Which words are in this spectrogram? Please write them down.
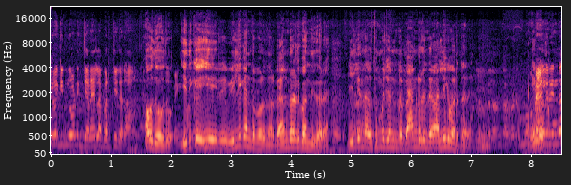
ಇವಾಗ ಇದು ಜನ ಎಲ್ಲ ಬರ್ತಿದಾರಾ? ಹೌದು ಹೌದು ಇದಕ್ಕೆ ಈ ಇಲ್ಲಿಗೆ ಅಂತ ಬರೋದು ಬ್ಯಾಂಗ್ಳೂರಲ್ಲಿ ಬಂದಿದ್ದಾರೆ. ಇಲ್ಲಿಂದ ತುಂಬ ಜನ ಬ್ಯಾಂಗ್ಳೂರಿಂದ ಅಲ್ಲಿಗೆ ಬರ್ತಾರೆ. ಬೆಂಗಳೂರಿಂದ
